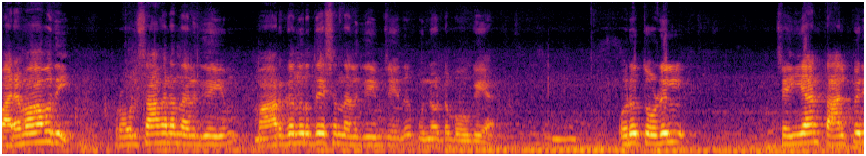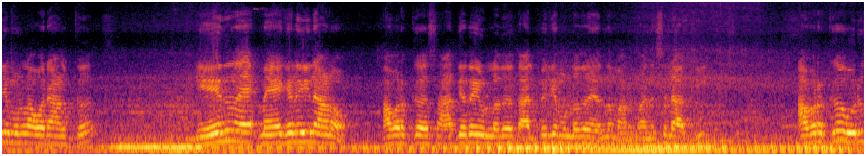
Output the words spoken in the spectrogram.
പരമാവധി പ്രോത്സാഹനം നൽകുകയും മാർഗനിർദ്ദേശം നൽകുകയും ചെയ്ത് മുന്നോട്ട് പോവുകയാണ്. ഒരു തൊഴിൽ ചെയ്യാൻ താല്പര്യമുള്ള ഒരാൾക്ക് ഏത് മേഖലയിലാണോ അവർക്ക് സാധ്യതയുള്ളത് താല്പര്യമുള്ളത് എന്ന് മനസ്സിലാക്കി അവർക്ക് ഒരു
